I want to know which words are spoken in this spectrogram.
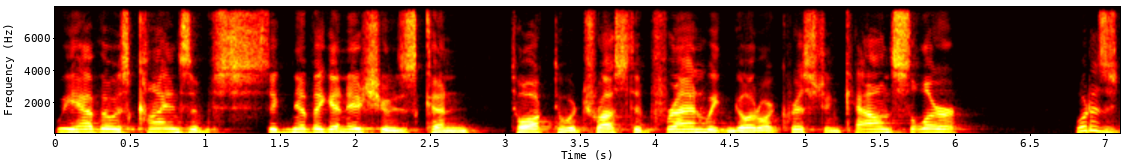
we have those kinds of significant issues, can talk to a trusted friend, we can go to a Christian counselor. What is,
